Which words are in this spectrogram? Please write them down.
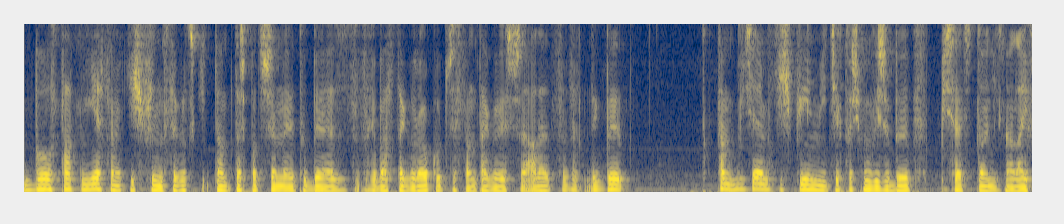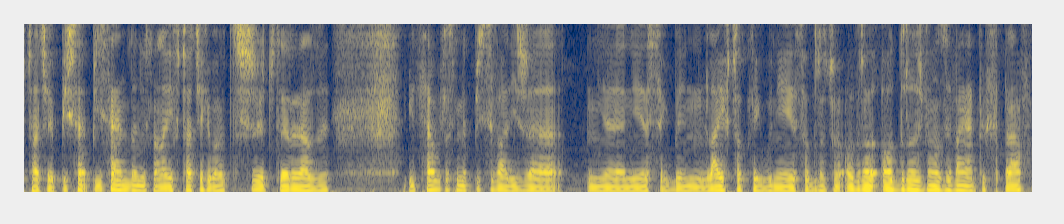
Bo ostatni jest tam jakiś film z tego, tam też patrzyłem na YouTubie z, chyba z tego roku, czy z tamtego jeszcze, ale to, to jakby tam widziałem jakiś film, gdzie ktoś mówi, żeby wpisać do nich na live czacie. Pisałem do nich na live czacie chyba 3-4 razy i cały czas mi odpisywali, że nie, nie jest jakby live chat jakby nie jest od, od, od rozwiązywania tych spraw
